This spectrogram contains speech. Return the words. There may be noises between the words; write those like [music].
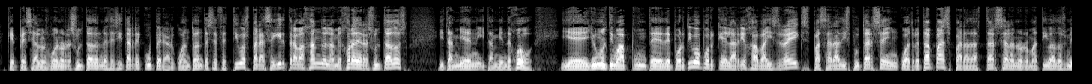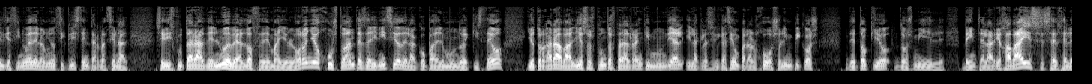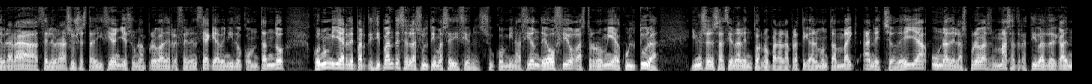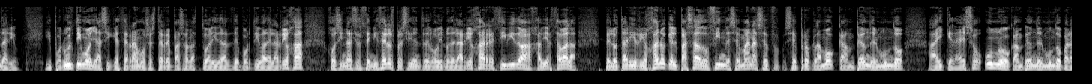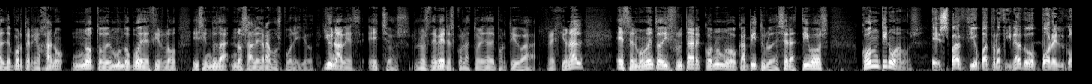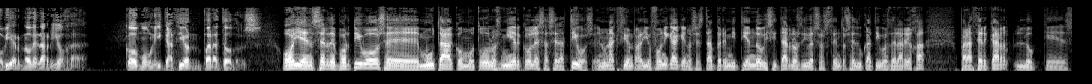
que pese a los buenos resultados necesita recuperar cuanto antes efectivos para seguir trabajando en la mejora de resultados y también, y también de juego. Eh, y, un último apunte deportivo porque la Rioja Vice Rakes pasará a disputarse en cuatro etapas para adaptarse a la normativa 2019 de la Unión Ciclista Internacional. Se disputará del 9 al 12 de mayo en Logroño, justo antes del inicio de la Copa del Mundo XCO y otorgará valiosos puntos para el ranking mundial y la clasificación para los Juegos Olímpicos de Tokio 2020. La Rioja Vice se celebrará, celebrará su sexta y es una prueba de referencia que ha venido contando con un millar de participantes en las últimas ediciones. Su combinación de ocio, gastronomía, cultura y un sensacional entorno para la práctica del mountain bike han hecho de ella una de las pruebas más atractivas del calendario. Y por último, ya sí que cerramos este repaso a la actualidad deportiva de La Rioja, José Ignacio Ceniceros, presidente del Gobierno de La Rioja, ha recibido a Javier Zavala, pelotari riojano que el pasado fin de semana se, se proclamó campeón del mundo. Ahí queda eso, un nuevo campeón del mundo para el deporte riojano. No todo el mundo puede decirlo y sin duda nos alegramos por ello. Y una vez hechos los deberes con la actualidad deportiva regional, es el momento de disfrutar con un nuevo capítulo de Ser Activos. Continuamos. Espacio patrocinado por el Gobierno de La Rioja. Comunicación para todos. Hoy en Ser Deportivos eh, muta como todos los miércoles a Ser Activos, en una acción radiofónica que nos está permitiendo visitar los diversos centros educativos de La Rioja para acercar lo que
